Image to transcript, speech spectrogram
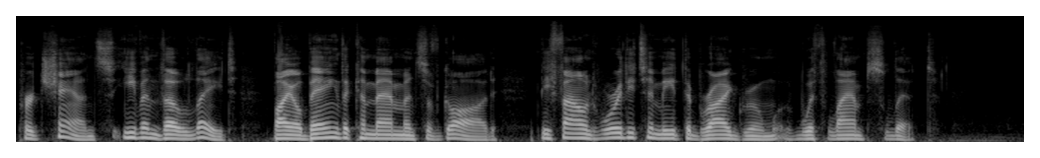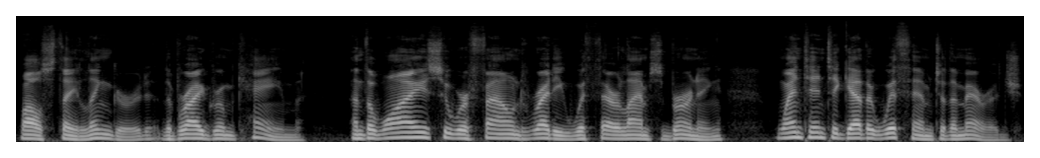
perchance, even though late, by obeying the commandments of God, be found worthy to meet the bridegroom with lamps lit. Whilst they lingered, the bridegroom came, and the wise who were found ready with their lamps burning went in together with him to the marriage.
